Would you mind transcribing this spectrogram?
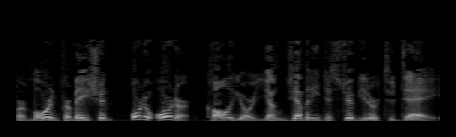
For more information or to order, call your Youngevity distributor today.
